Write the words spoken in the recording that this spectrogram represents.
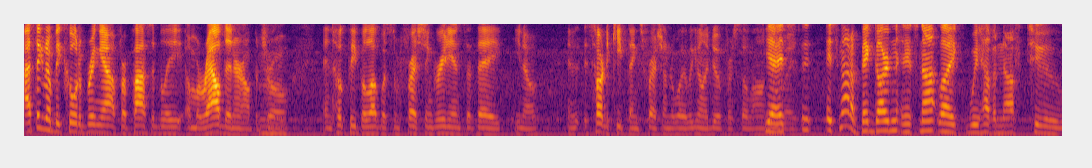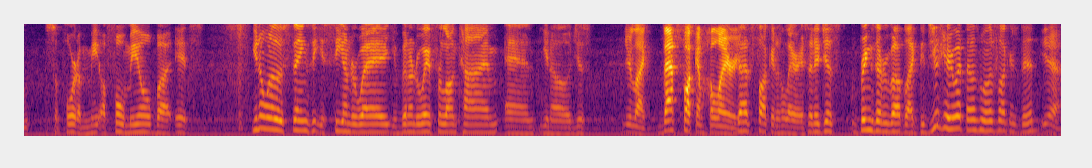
I think it'll be cool to bring out for possibly a morale dinner on patrol Mm-hmm. and hook people up with some fresh ingredients that they, you know, it's hard to keep things fresh underway. We can only do it for so long. Yeah, anyways. it's it, it's not a big garden, and it's not like we have enough to support a me- a full meal, but it's, you know, one of those things that you see underway. You've been underway for a long time, and you know, just You're like, that's fucking hilarious. that's fucking hilarious, and it just brings everybody up. Like, did you hear what those motherfuckers did? Yeah.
